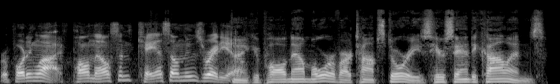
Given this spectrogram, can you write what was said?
Reporting live, Paul Nelson, KSL News Radio. Thank you, Paul. Now more of our top stories. Here's Sandy Collins.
